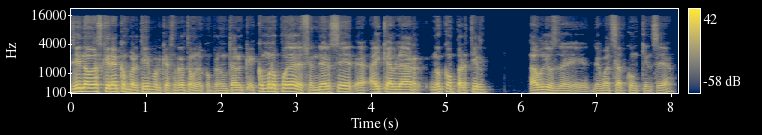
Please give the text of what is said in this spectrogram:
Sí, no, más quería compartir porque hace rato me lo preguntaron, que cómo no puede defenderse, eh, hay que hablar, no compartir audios de, WhatsApp con quien sea,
